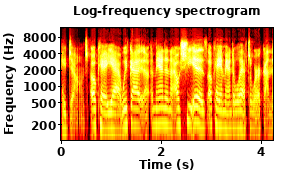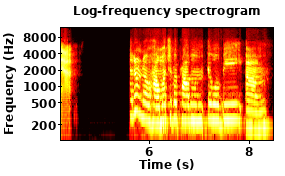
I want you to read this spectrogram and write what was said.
I don't. Okay, yeah, we've got uh, Amanda. Oh, she is. Okay, Amanda, we'll have to work on that. I don't know how much of a problem it will be, um,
